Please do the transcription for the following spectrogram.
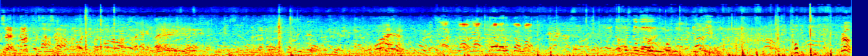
Уже, как он шаг. Вот, Дима, здорово. Да, Марк, правая рука, Марк. Браво,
